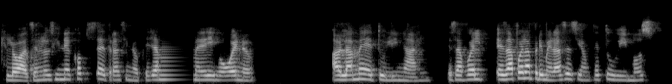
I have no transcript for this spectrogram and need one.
que lo hacen los ginecobstetras, sino que ella me dijo, bueno, háblame de tu linaje. Esa fue, esa fue la primera sesión que tuvimos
